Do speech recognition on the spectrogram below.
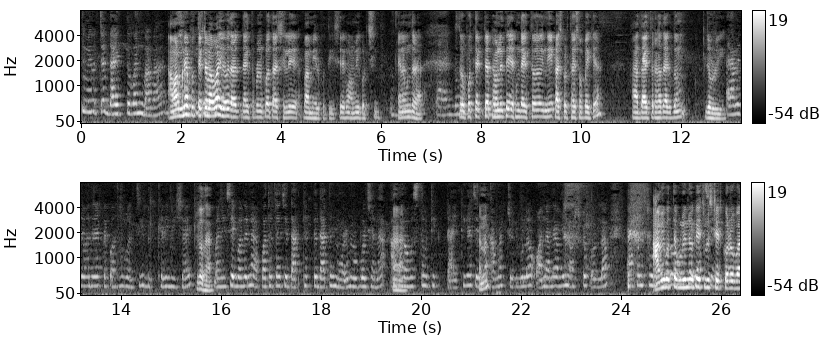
তুমি হচ্ছে দায়িত্ববান বাবা। আমার মনে হয় প্রত্যেকটা বাবা এইভাবে দায়- দায়িত্ব পালন করে তার ছেলে বা মেয়ের প্রতি। সেরকম আমি করছি। তাই না বন্ধুরা? তো প্রত্যেকটা ফ্যামিলিতে এরকম দায়িত্ব নিয়ে কাজ করতে হয় সবাইকে। আর দায়িত্ব রাখাটা একদম জরুরি। আর আমি তোমাদের একটা কথা বলছি দুঃখেরই বিষয়। কি কথা? মানে সে বলে না কথাটা হচ্ছে দাঁত থাকতে দাঁতের মর্ম বোঝে না। আমার অবস্থাও ঠিক তাই ঠিক আছে? আমার চুলগুলো অনালে আমি নষ্ট করলাম। এখন আমি করতে বলিনি ওকে চুল স্ট্রেট করো বা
